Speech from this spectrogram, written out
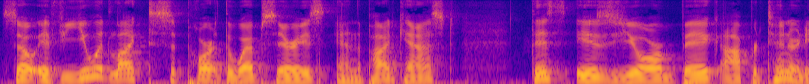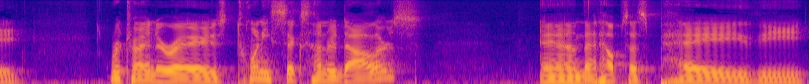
So, if you would like to support the web series and the podcast, this is your big opportunity. We're trying to raise $2,600, and that helps us pay the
